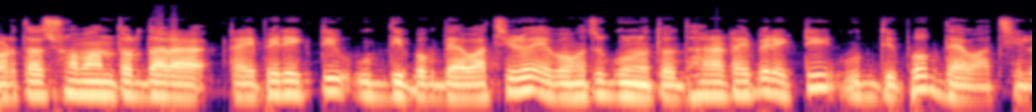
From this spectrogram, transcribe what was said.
অর্থাৎ সমান্তর ধারা টাইপের একটি উদ্দীপক দেওয়া ছিল এবং হচ্ছে গুণোত্তর ধারা টাইপের একটি উদ্দীপক দেওয়া ছিল।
